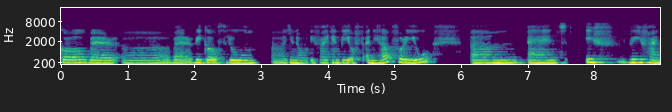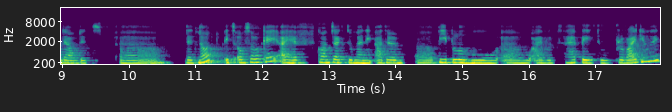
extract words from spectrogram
call where uh, where we go through, uh, you know, if I can be of any help for you, um, and if we find out that uh, that not it's also okay. I have contact to many other uh, people who, uh, who i would happy to provide you with.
